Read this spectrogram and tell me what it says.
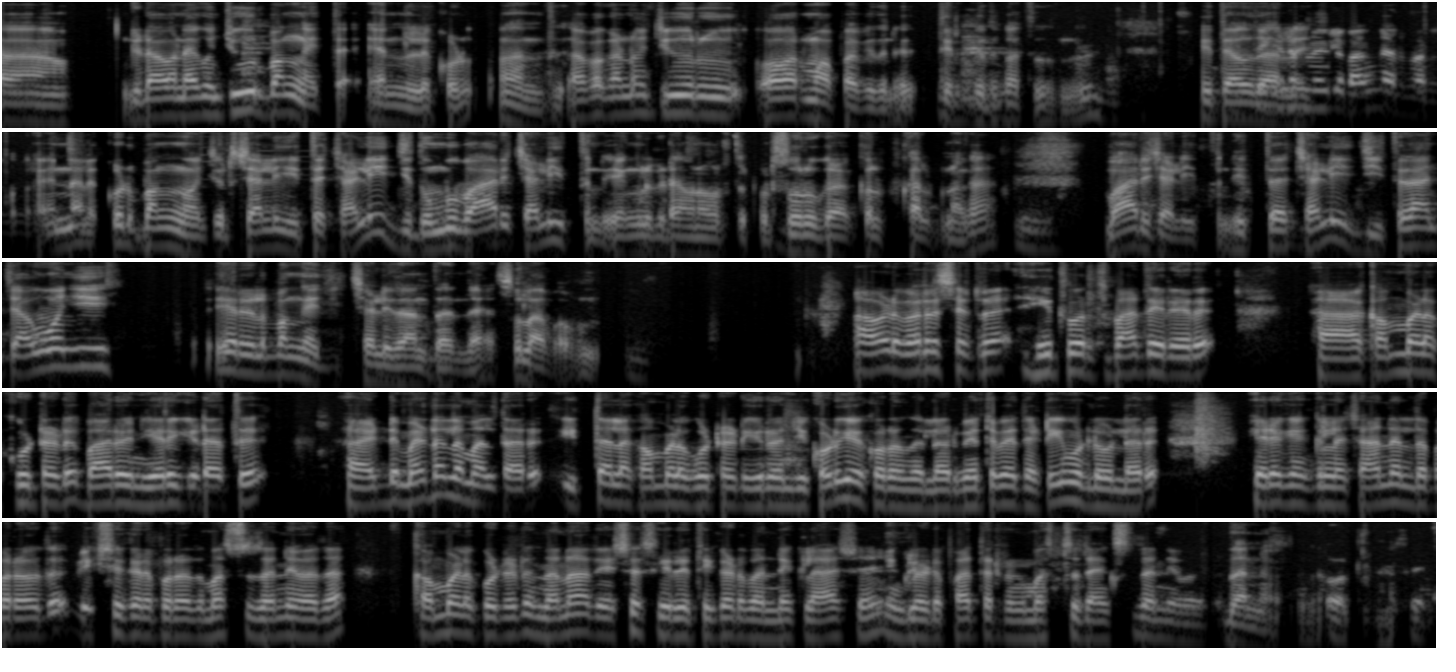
ಗಿಡವನಾಗ ಒಂಚೂರು ಬಂಗ್ ಐತೆ ಎನ್ನಲ್ಲಿ ಕೊಡು ಅಂದ್. ಅವಾಗ ಒಂಚೂರು ಓವರ್ ಮಾಪ್ ಆಗಿದ್ರೆ ತಿರ್ಗದ್ ಬತ್ತದ ಬರೋದು ಎನ್ನೆಲ್ಲ ಕೊಡು ಬಂಗ್ ಒಂಚೂರು ಚಳಿ ಇತ್ತ ಚಳಿ ಇಜ್ಜಿ ದುಂಬು ಬಾರಿ ಚಳಿ ಇತ್ತು ಎಂಗ್ಳು ಅವನು ಹೊರ್ತು ಸುರು ಕಲ್ಪ ಕಲ್ಪನಾಗ. ಬಾರಿ ಚಳಿ ಇತ್ತು. ಇತ್ತ ಚಳಿ ಇಜ್ಜಿ ಇತ್ತ ಅಂಚ ಅವು ಒಂಜಿ ಏರೆಲ್ಲ ಬಂಗ ಇಜ್ಜಿ ಚಳಿದ ಅಂತಂದೆ ಸುಲಭ ಅವನು ಅವಡೆ ವರಸೆಟ್ರೆ ಈತ್ ವರ್ಷ ಪಾತಿರೇರು ಕಂಬಳ ಕೂಟಡು ಬಾರಿ ಒಂಜಿ ಎರೆ ಗಿಡತ್. ಎಡ್ಡೆ ಮೆಡಲ್ ಮಲ್ತಾರು. ಇತ್ತೆಲ್ಲ ಕಂಬಳ ಕೂಟಡು ಇರೊಂಜಿ ಕೊಡುಗೆ ಕೊರೊಂದಿಲ್ಲ ಬೇತೆ ಬೇತೆ ಟೀಮ್ ಉಳ್ಳಾರು. ಏರೆ ಎಂಕಲ್ನ ಚಾನೆಲ್ ದ ಬರೋದು ವೀಕ್ಷಕರ ಬರೋದು ಮಸ್ತ್ ಧನ್ಯವಾದ. ಕಂಬಳ ಕೂಟಡು ನನಾದೇಶ ಸೀರೆ ತಿಕಡ್ ಬಂದೆ ಕ್ಲಾಸ್ ಎಂಗ್ಲೋಡೆ ಪಾತ್ರ ಮಸ್ತ್. ಥ್ಯಾಂಕ್ಸ್ ಧನ್ಯವಾದ. ಧನ್ಯವಾದ.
